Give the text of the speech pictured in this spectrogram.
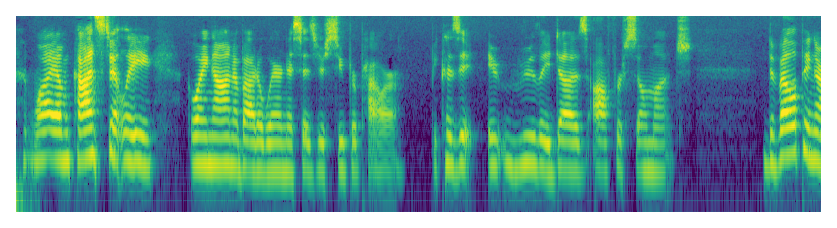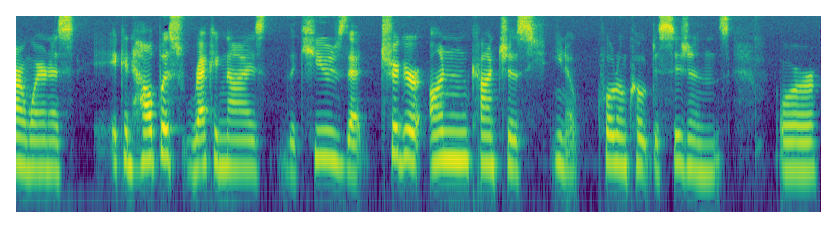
why I'm constantly going on about awareness as your superpower, because it, it really does offer so much. Developing our awareness, it can help us recognize the cues that trigger unconscious, you know, quote unquote decisions or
